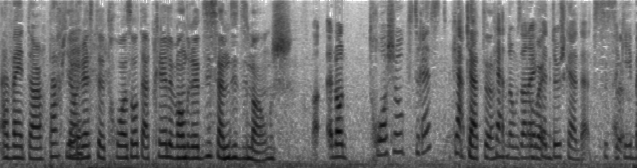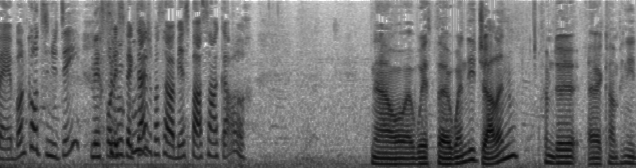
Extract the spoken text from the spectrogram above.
à 20h. Puis Parfait. il en reste trois autres après, le vendredi, samedi, dimanche. Ah, Donc, trois shows qui te restent? Quatre. Quatre. Quatre. Donc, vous en avez Ouais. fait deux jusqu'à date. C'est ça. OK, ben bonne continuité Merci pour les beaucoup. spectacles. Je pense que ça va bien se passer encore. Now, uh, with uh, Wendy Jalen from the uh, company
